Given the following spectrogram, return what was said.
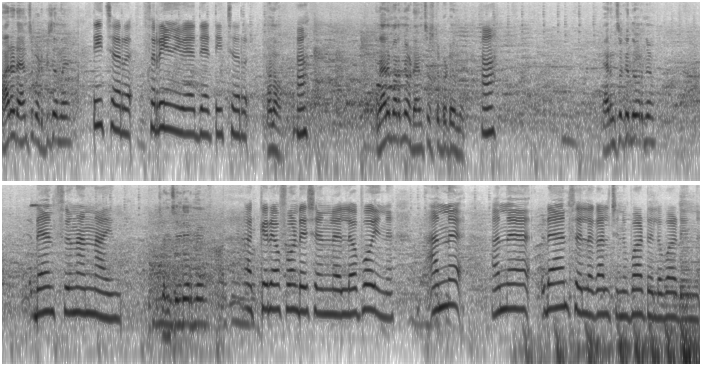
ആരാ ഡാൻസ് പഠിപ്പിച്ചെന്നേ? ടീച്ചർ ശ്രീനിവേദ ടീച്ചർ ആണോ? ആ. എല്ലാവരും പറഞ്ഞോ ഡാൻസ് ഇഷ്ടപ്പെട്ടു പാരൻസ് ഒക്കെ എന്ത് പറഞ്ഞു? ഡാൻസ് നന്നായി. ഫ്രണ്ട്സ് എന്ത് പറഞ്ഞു? അക്കര ഫൗണ്ടേഷനിലെല്ലാം പോയിന് അന്ന് അന്ന് ഡാൻസ് എല്ലാം കളിച്ചിന് പാട്ടെല്ലാം പാടിന്ന്?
